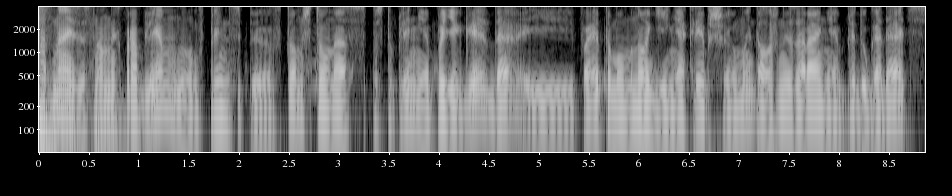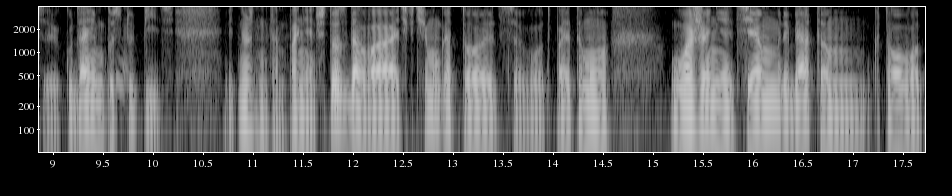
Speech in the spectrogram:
Одна из основных проблем, ну, в принципе, в том, что у нас поступление по ЕГЭ, да, и поэтому многие неокрепшие умы должны заранее предугадать, куда им поступить. Ведь нужно там понять, что сдавать, к чему готовиться, вот. Поэтому уважение тем ребятам, кто вот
